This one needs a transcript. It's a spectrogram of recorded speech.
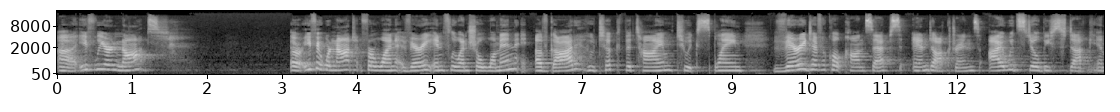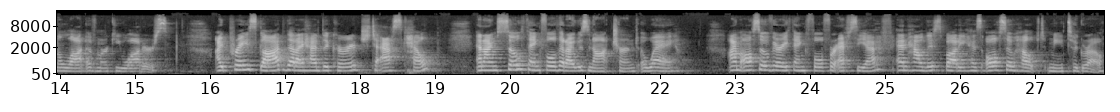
Uh, if we are not or if it were not for one very influential woman of God who took the time to explain very difficult concepts and doctrines, I would still be stuck in a lot of murky waters. I praise God that I had the courage to ask help, and I'm so thankful that I was not turned away. I'm also very thankful for FCF and how this body has also helped me to grow.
